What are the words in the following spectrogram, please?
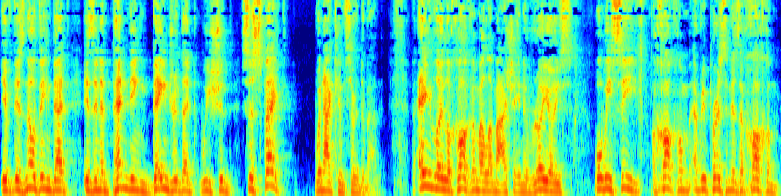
if there's nothing that is an impending danger that we should suspect, we're not concerned about it. What we see, a chacham, every person is a chacham.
